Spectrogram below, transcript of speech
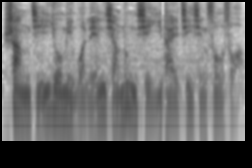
上级又命我连向弄血一带进行搜索。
